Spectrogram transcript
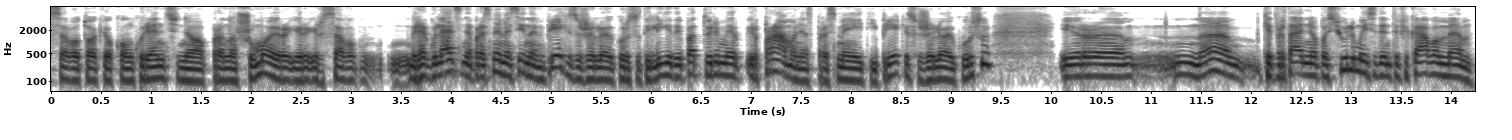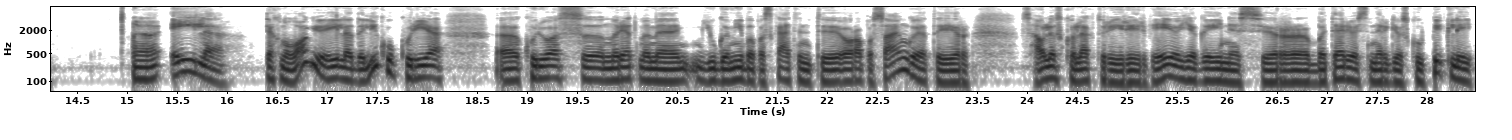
savo tokio konkurencinio pranašumo ir ir ir savo reguliacine prasme mes einam į priekį su žaliuoju kursu tai lygiai taip pat turime ir ir pramonės prasme eiti į priekį su žaliuoju kursu. Ir na ketvirtadienio pasiūlymais identifikavome e, eilę technologijų eilę dalykų kurie e, kuriuos norėtumėme jų gamybą paskatinti sąjungoje. Tai ir saulės kolektoriai ir ir vėjo jėgainės ir baterijos energijos kaupikliai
